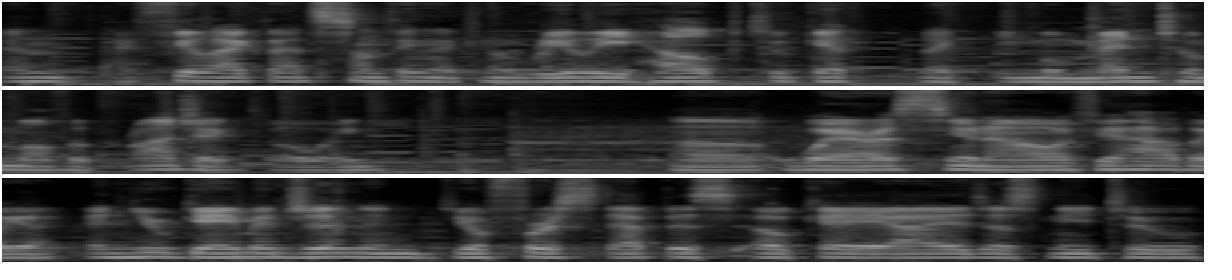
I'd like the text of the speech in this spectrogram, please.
And I feel like that's something that can really help to get like the momentum of a project going. Uh, whereas, you know, if you have a, a new game engine and your first step is, okay, I just need to,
